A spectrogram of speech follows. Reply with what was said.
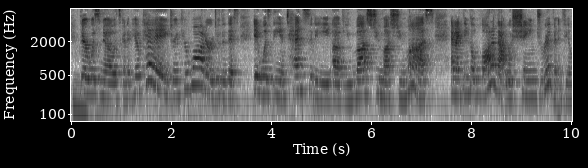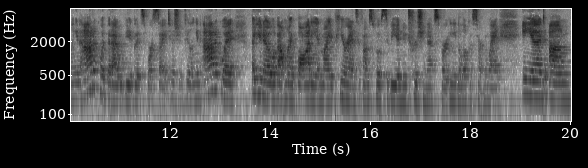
Mm. There was no, it's going to be okay, drink your water, do the this. It was the intensity of you must, you must, you must. And I think a lot of that was shame driven, feeling inadequate that I would be a good sports dietitian, feeling inadequate, uh, you know, about my body and my appearance. If I'm supposed to be a nutrition expert, you need to look a certain way. And, um,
